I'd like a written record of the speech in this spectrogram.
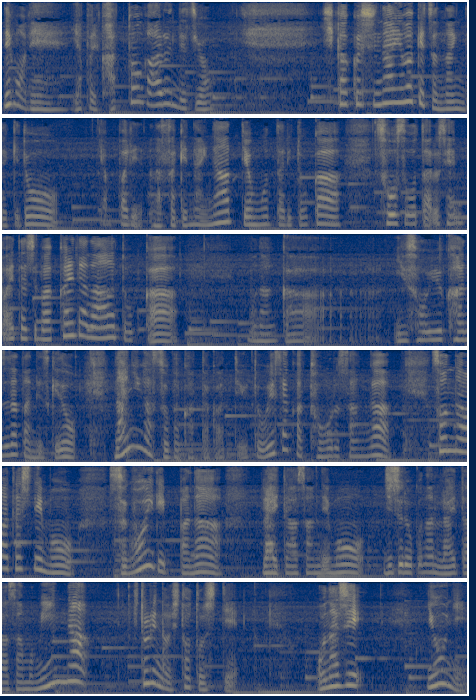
でもねやっぱり葛藤があるんですよ。比較しないわけじゃないんだけどやっぱり情けないなって思ったりとかそうそうたる先輩たちばっかりだなとかもうなんかそういう感じだったんですけど何がすごかったかっていうと上坂徹さんがそんな私でもすごい立派なライターさんでも実力のあるライターさんもみんな一人の人として同じように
